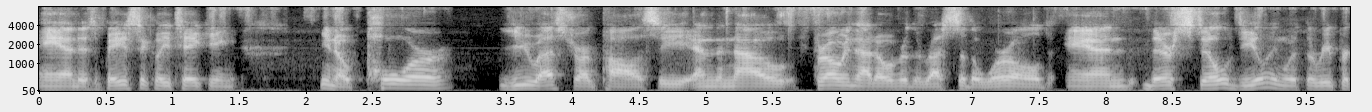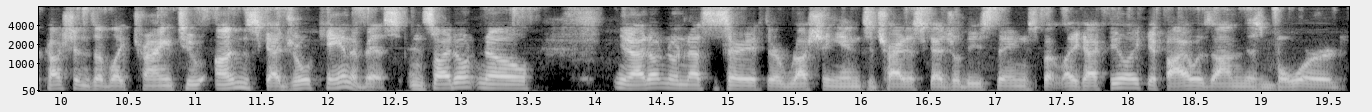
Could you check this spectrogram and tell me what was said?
and it's basically taking you know poor US drug policy and then now throwing that over the rest of the world. And they're still dealing with the repercussions of like trying to unschedule cannabis. And so I don't know, you know, I don't know necessarily if they're rushing in to try to schedule these things, but like I feel like if I was on this board,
